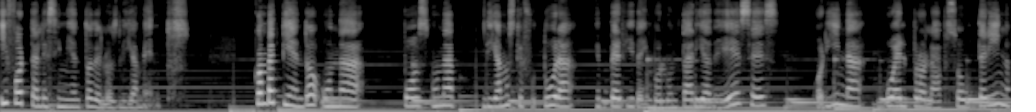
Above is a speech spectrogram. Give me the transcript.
y fortalecimiento de los ligamentos, combatiendo una, una digamos que futura pérdida involuntaria de heces, orina o el prolapso uterino.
